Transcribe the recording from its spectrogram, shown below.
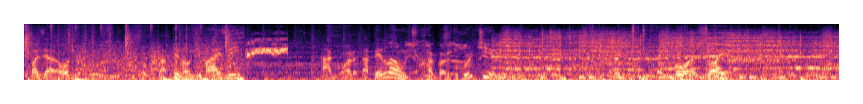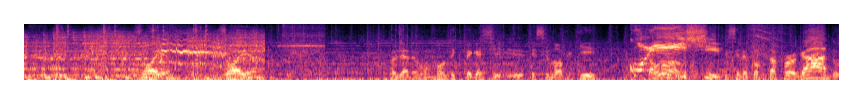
Rapaziada, ó, o jogo tá pelão demais, hein? Agora tá pelão, tio. Agora eu tô curtindo. Boa? Zóia. Zóia. Zóia. Rapaziada, vamos, vamos ter que pegar esse, esse logo aqui. Coixe! Esse helicóptero tá forgado.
